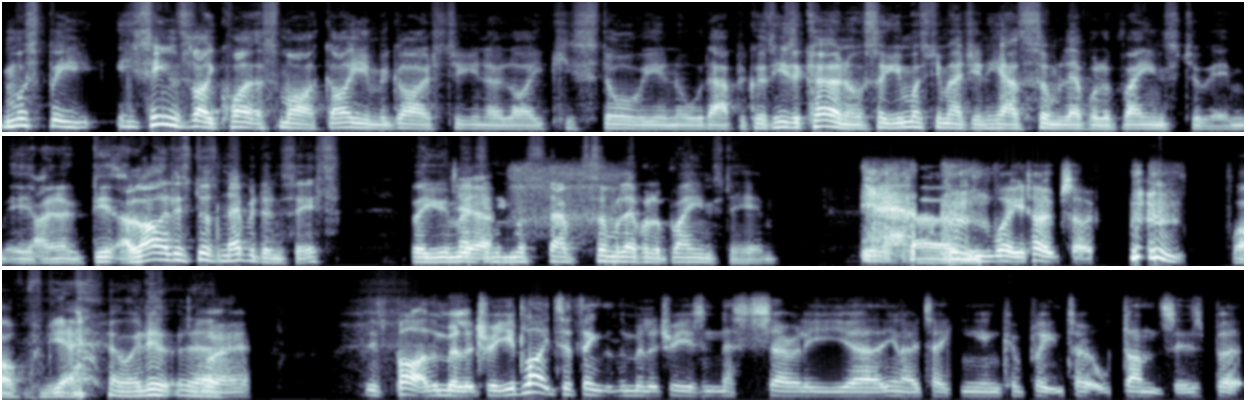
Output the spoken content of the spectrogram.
must be. He seems like quite a smart guy in regards to you know like his story and all that because he's a colonel. So you must imagine he has some level of brains to him. Eh, I know a lot of this doesn't evidence this, but you imagine he must have some level of brains to him. Yeah, Um, well, you'd hope so. Well, yeah, well, it is, uh, Well, it's part of the military. You'd like to think that the military isn't necessarily, uh, you know, taking in complete and total dunces, but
